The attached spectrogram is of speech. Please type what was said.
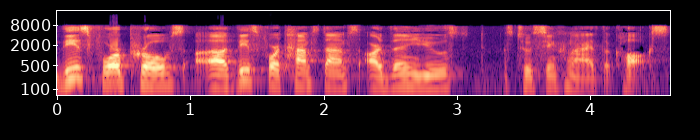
These four probes, uh, these four timestamps are then used to synchronize the clocks.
